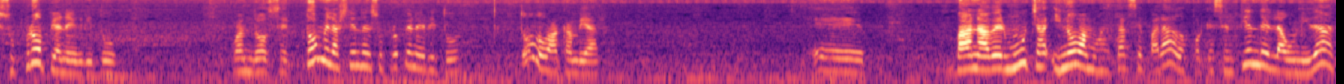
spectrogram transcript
su propia negritud. Cuando se tome las riendas de su propia negritud, todo va a cambiar. Eh, van a haber muchas y no vamos a estar separados porque se entiende la unidad.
